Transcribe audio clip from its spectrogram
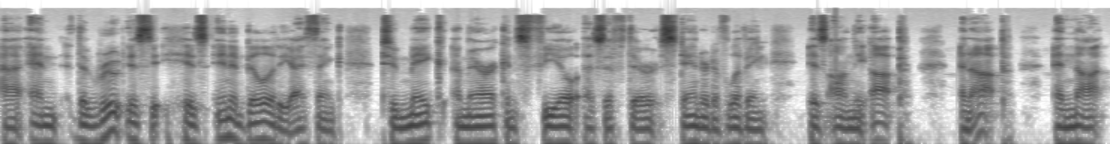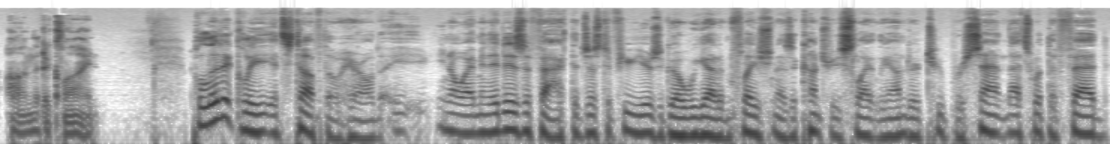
Uh, and the root is his inability, I think, to make Americans feel as if their standard of living is on the up and up and not on the decline. Politically, it's tough, though, Harold. You know, I mean, it is a fact that just a few years ago we got inflation as a country slightly under 2%. That's what the Fed,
